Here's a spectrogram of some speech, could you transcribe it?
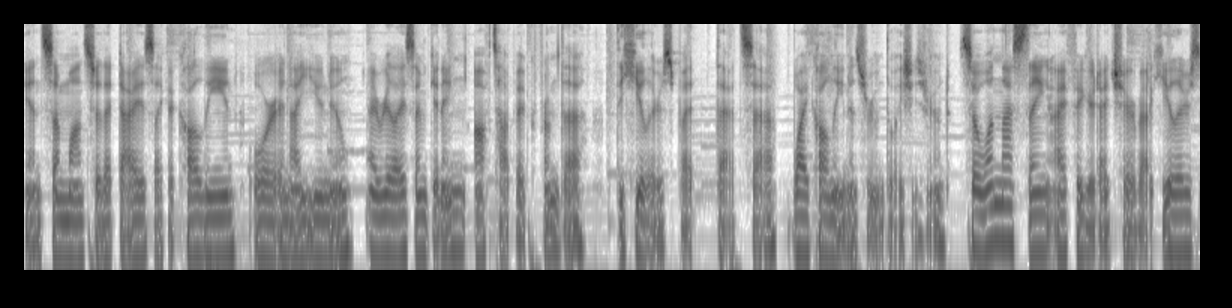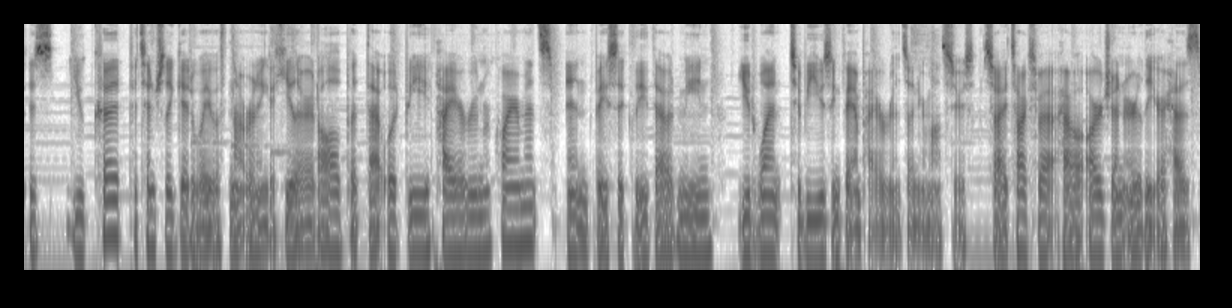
and some monster that dies like a Colleen or an Ayunu. I realize I'm getting off topic from the the healers, but that's uh, why Colleen is ruined the way she's ruined. So one last thing I figured I'd share about healers is you could potentially get away with not running a healer at all, but that would be higher rune requirements, and basically that would mean you'd want to be using vampire runes on your monsters. So I talked about how Argen earlier has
